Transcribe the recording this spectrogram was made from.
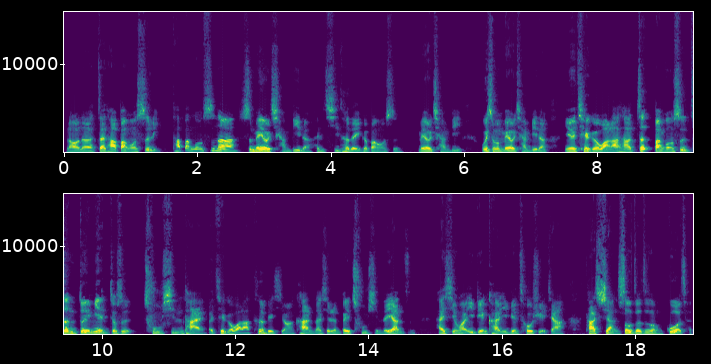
然后呢，在他办公室里，他办公室呢是没有墙壁的，很奇特的一个办公室。没有墙壁，为什么没有墙壁呢？因为切格瓦拉他正办公室正对面就是处刑台，而切格瓦拉特别喜欢看那些人被处刑的样子，还喜欢一边看一边抽雪茄，他享受着这种过程。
